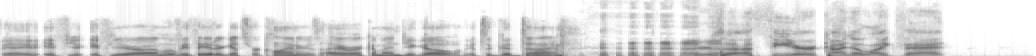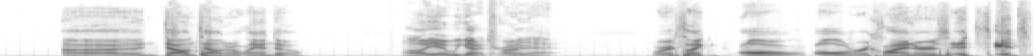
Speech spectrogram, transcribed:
yeah, if you if your uh, movie theater gets recliners, I recommend you go. It's a good time. There's a theater kind of like that uh, in downtown Orlando, Oh yeah, we got to try that. where it's like all all recliners. It's it's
